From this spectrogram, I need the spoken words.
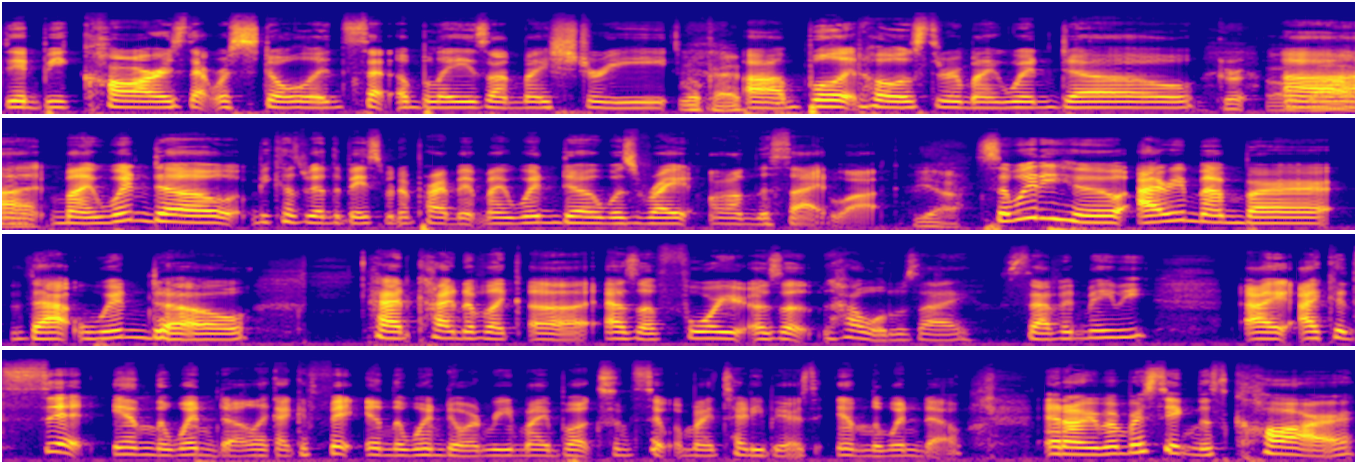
There'd be cars that were stolen, set ablaze on my street. Okay. Uh, bullet holes through my window. Gr- oh, uh, wow. My window, because we had the basement apartment, my window was right on the sidewalk. Yeah. So anywho, I remember that window had kind of like a as a four year as a how old was I? Seven maybe. I, I could sit in the window, like I could fit in the window and read my books and sit with my teddy bears in the window. And I remember seeing this car,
